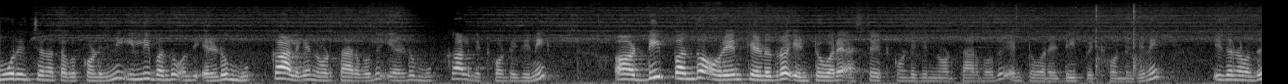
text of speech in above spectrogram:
ಮೂರು ಇಂಚನ್ನು ತೆಗೆದುಕೊಂಡಿದ್ದೀನಿ. ಇಲ್ಲಿ ಬಂದು ಒಂದು ಎರಡು ಮುಕ್ಕಾಲಿಗೆ ನೋಡ್ತಾ ಇರ್ಬೋದು. ಎರಡು ಮುಕ್ಕಾಲಿಗೆ ಇಟ್ಕೊಂಡಿದ್ದೀನಿ. ಡೀಪ್ ಬಂದು ಅವ್ರೇನು ಕೇಳಿದ್ರು ಎಂಟೂವರೆ ಅಷ್ಟೇ ಇಟ್ಕೊಂಡಿದ್ದೀನಿ ನೋಡ್ತಾ ಇರ್ಬೋದು. ಎಂಟೂವರೆ ಡೀಪ್ ಇಟ್ಕೊಂಡಿದ್ದೀನಿ. ಇದನ್ನು ಒಂದು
